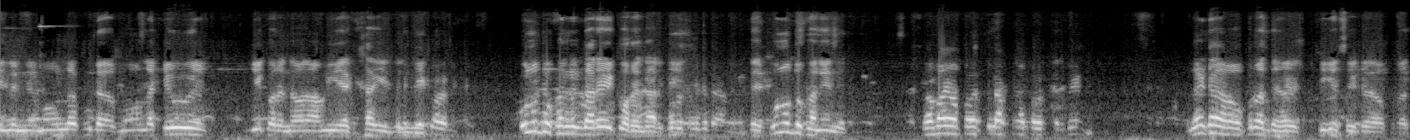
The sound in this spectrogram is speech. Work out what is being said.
এই জন্য মহল্লা পুরা মহল্লা কেউ ইয়ে করে না আমি একা এই জন্য। কোনো দোকানের দ্বারাই করে না আর কি। কোনো দোকানে নেই। সবাই অপরাধ করলে আপনি অপরাধ করবেন? না এটা অপরাধ হয় ঠিক আছে এটা অপরাধ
